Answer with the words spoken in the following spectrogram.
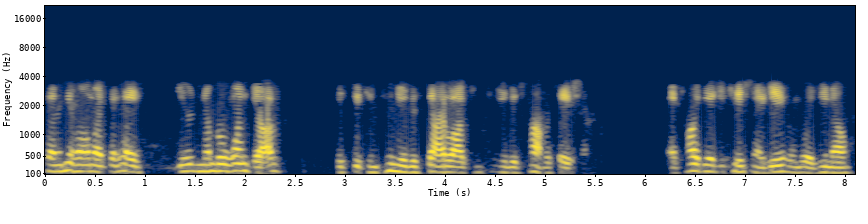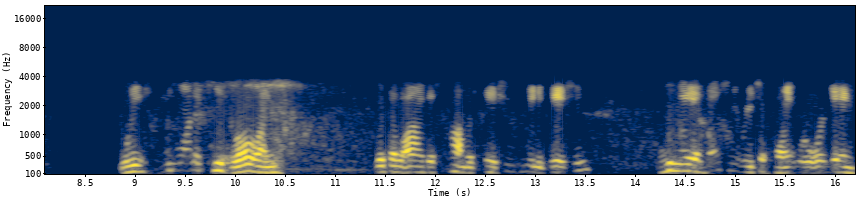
sending him home, I said, hey, your number one job is to continue this dialogue, continue this conversation. And part of the education I gave him was, you know, we, we want to keep rolling with a lot of this conversation, communication. We may eventually reach a point where we're getting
